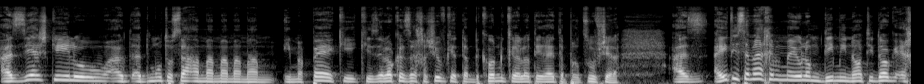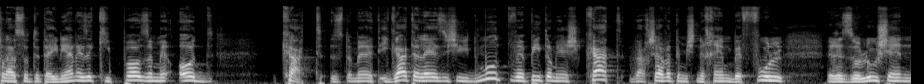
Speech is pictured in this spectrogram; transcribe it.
אז יש כאילו, הדמות עושה אמם אמם אמם עם הפה, כי, כי זה לא כזה חשוב, כי אתה בכל מקרה לא תראה את הפרצוף שלה. אז הייתי שמח אם היו לומדים מנוטי דוג איך לעשות את העניין הזה, כי פה זה מאוד cut. זאת אומרת, הגעת לאיזושהי דמות ופתאום יש cut, ועכשיו אתם שניכם בפול רזולושן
